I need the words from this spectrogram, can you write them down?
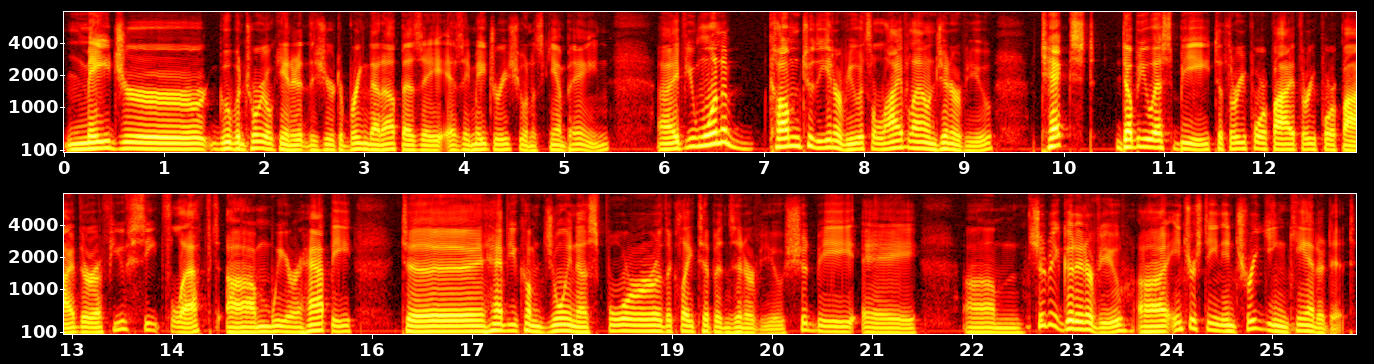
major gubernatorial candidate this year to bring that up as a as a major issue in his campaign. Uh, if you want to come to the interview, it's a live lounge interview. Text WSB to 345 345. There are a few seats left. Um, we are happy to have you come join us for the Clay Tippins interview. Should be a um, should be a good interview. Uh, interesting, intriguing candidate.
